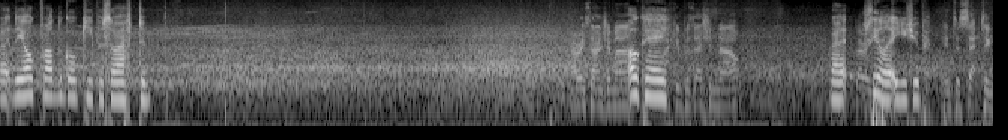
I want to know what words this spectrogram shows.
Right, they all crowd the goalkeeper, so I have to. Paris Saint-Germain Okay, back in possession now. Right. See you later, YouTube. Intercepting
